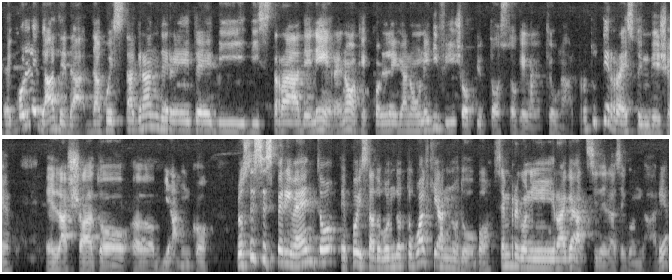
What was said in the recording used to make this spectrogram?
eh, collegate da, da, questa grande rete di, di strade nere no? che collegano un edificio piuttosto che, che, un altro. Tutto il resto invece è lasciato uh, bianco. Lo stesso esperimento è poi stato condotto qualche anno dopo, sempre con i ragazzi della secondaria,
